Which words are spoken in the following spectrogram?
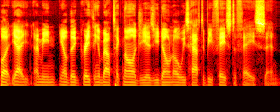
but yeah, I mean, you know, the great thing about technology is you don't always have to be face to face. And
